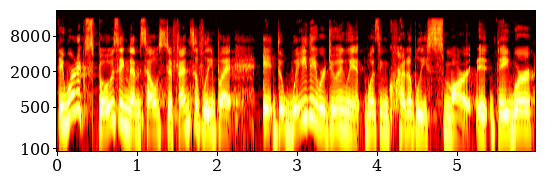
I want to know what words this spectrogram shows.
they weren't exposing themselves defensively, but it, the way they were doing it was incredibly smart. It, they were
